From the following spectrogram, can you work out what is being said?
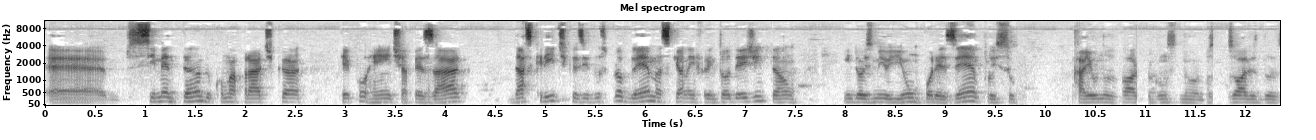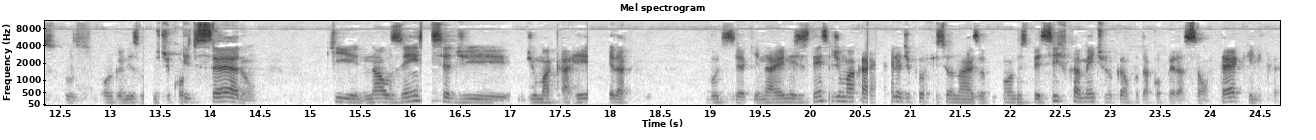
é, cimentando como uma prática recorrente, apesar das críticas e dos problemas que ela enfrentou desde então. Em 2001, por exemplo, isso caiu nos, órgãos, nos olhos dos, dos organismos de que disseram que na ausência de, de uma carreira, vou dizer aqui, na inexistência de uma carreira de profissionais atuando especificamente no campo da cooperação técnica,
